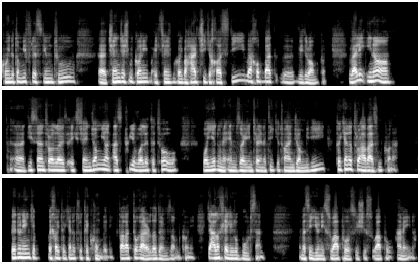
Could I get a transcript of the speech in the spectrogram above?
coin تو میفرستی اون تو changeش می‌کنی exchange می‌کنی با هر چی که خواستی و خب بعد withdraw می‌کنی. ولی اینا decentralized exchange ها میان از توی wallet تو با یه دونه امضای اینترنتی که تو انجام میدی توکنت رو عوض می‌کنن. بدون اینکه بخوای توکنت رو تکون بدی. فقط تو قرارداد امضا می‌کنی. که الان خیلی رو بورسن. مثل Uniswap و SushiSwap و همه اینا.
